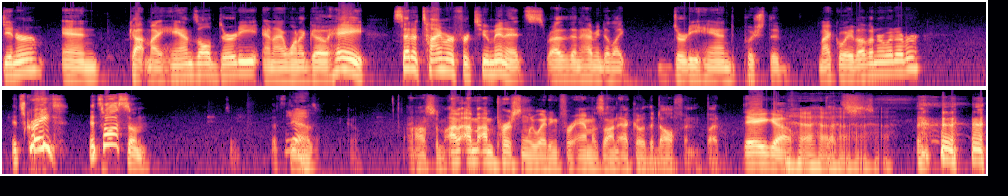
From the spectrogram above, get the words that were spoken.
dinner and got my hands all dirty, and I want to go, hey, set a timer for two minutes rather than having to like dirty hand push the microwave oven or whatever. It's great. It's awesome. So that's the Yeah. Amazon Echo. Awesome. I'm, I'm I'm personally waiting for Amazon Echo the Dolphin, but There you go. that's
